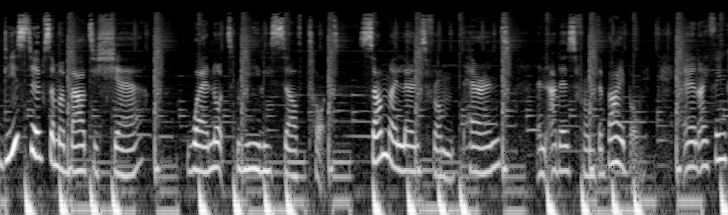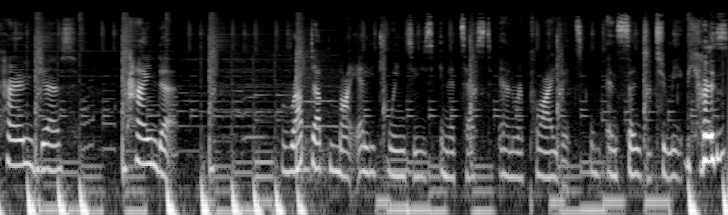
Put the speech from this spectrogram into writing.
these tips I'm about to share were not really self taught. Some I learned from parents and others from the Bible. And I think Karen just kinda wrapped up my early 20s in a text and replied it and sent it to me because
